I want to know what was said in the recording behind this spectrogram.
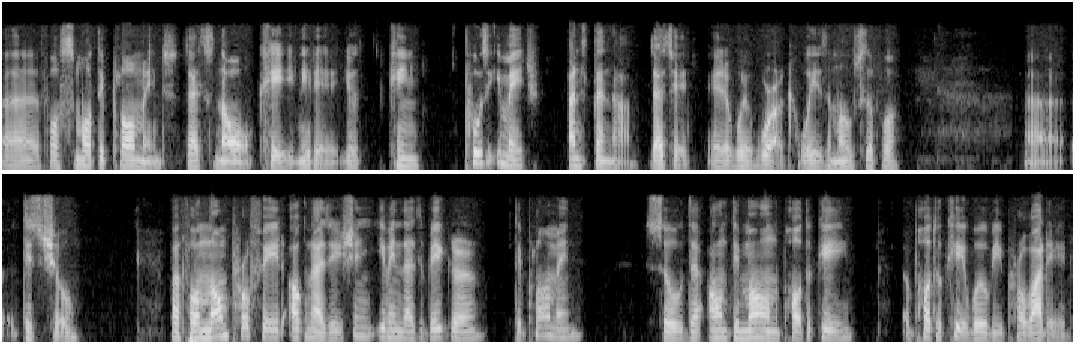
Uh, for small deployment, that's no key needed. You can put the image and stand up. That's it. It will work with most of uh, distro. But for non-profit organization, even that's bigger deployment, so the on-demand port key, uh, port key will be provided.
